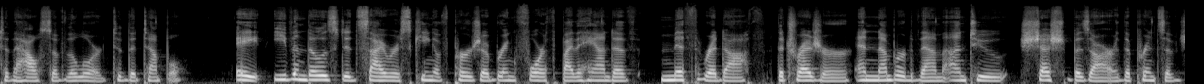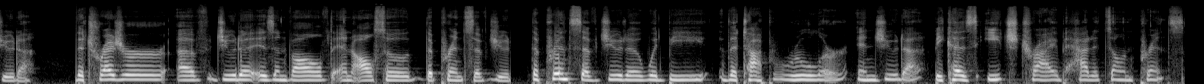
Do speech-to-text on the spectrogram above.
to the house of the Lord, to the temple. 8. Even those did Cyrus, king of Persia, bring forth by the hand of Mithredath, the treasurer, and numbered them unto Sheshbazzar, the prince of Judah. The treasurer of Judah is involved, and also the prince of Judah. The prince of Judah would be the top ruler in Judah because each tribe had its own prince.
